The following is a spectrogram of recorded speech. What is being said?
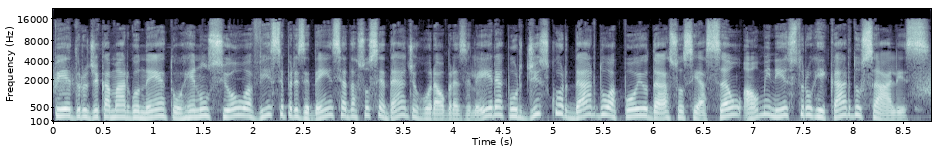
Pedro de Camargo Neto renunciou à vice-presidência da Sociedade Rural Brasileira por discordar do apoio da associação ao ministro Ricardo Salles.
